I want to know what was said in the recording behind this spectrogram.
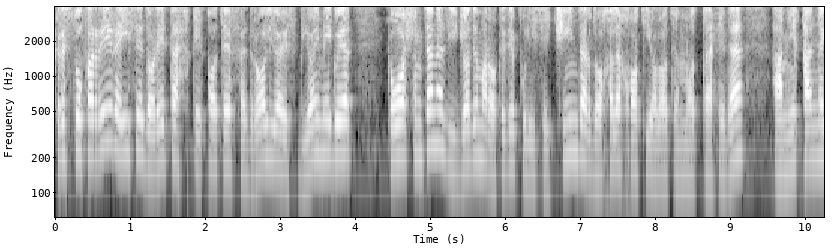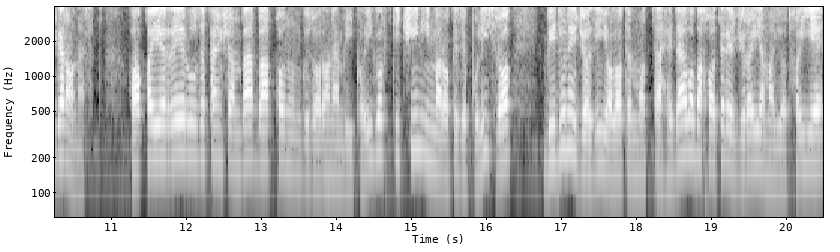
کریستوفر ری رئیس اداره تحقیقات فدرال یا اف بی آی می‌گوید که واشنگتن از ایجاد مراکز پلیس چین در داخل خاک ایالات متحده عمیقا نگران است. آقای ری روز پنجشنبه به قانونگذاران امریکایی گفت که چین این مراکز پلیس را بدون اجازه ایالات متحده و به خاطر اجرای های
